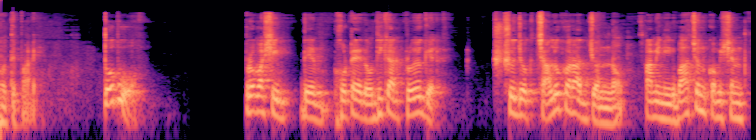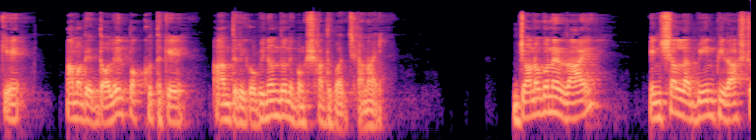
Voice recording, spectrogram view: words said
হতে পারে। তবুও প্রবাসীদের ভোটের অধিকার প্রয়োগের সুযোগ চালু করার জন্য আমি নির্বাচন কমিশনকে আমাদের দলের পক্ষ থেকে আন্তরিক অভিনন্দন এবং সাধুবাদ জানাই। জনগণের রায়, ইনশাল্লাহ বিএনপি রাষ্ট্র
